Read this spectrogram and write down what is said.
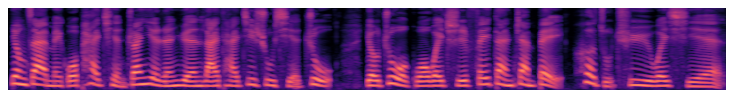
用在美国派遣专业人员来台技术协助，有助我国维持飞弹战备，贺阻区域威胁。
